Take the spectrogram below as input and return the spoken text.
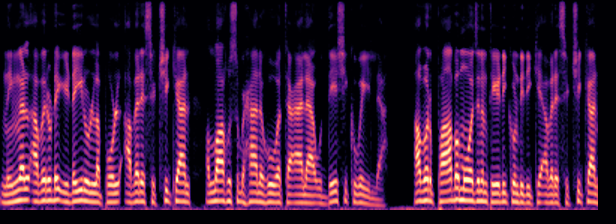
നിങ്ങൾ അവരുടെ ഇടയിലുള്ളപ്പോൾ അവരെ ശിക്ഷിക്കാൻ അള്ളാഹു സുബഹാനഹൂവറ്റ ആല ഉദ്ദേശിക്കുകയില്ല. അവർ പാപമോചനം തേടിക്കൊണ്ടിരിക്കെ അവരെ ശിക്ഷിക്കാൻ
